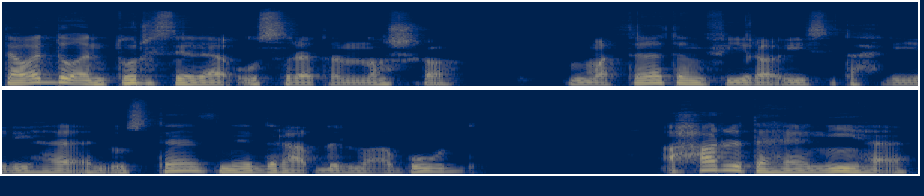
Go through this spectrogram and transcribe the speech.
تود أن ترسل أسرة النشرة ممثلة في رئيس تحريرها الأستاذ نادر عبد المعبود أحر تهانيها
